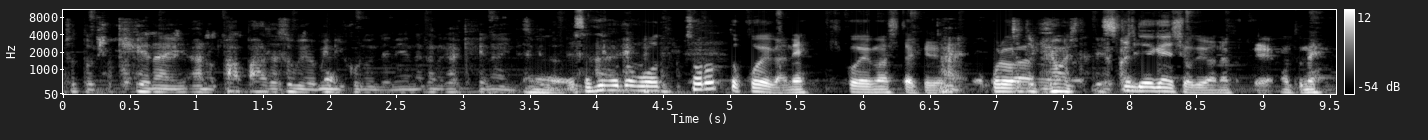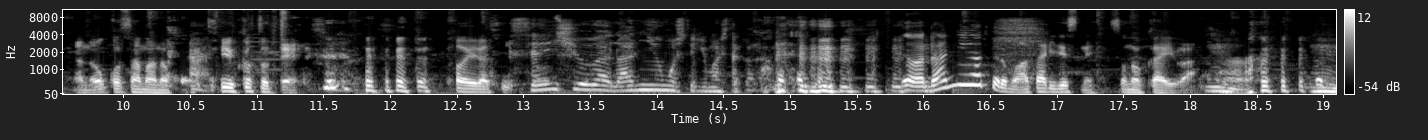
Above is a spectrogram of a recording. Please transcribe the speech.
ちょっと聞けない、あの、パーパーですぐ読みに来るんでね、なかなか聞けないんですけど、ね。先ほどもちょろっと声がね、聞こえましたけれども、はいこれはちょっと聞こえましたやっぱり心霊現象ではなくて、本当ね、あの、お子様のはい声ということで、可愛らしい。先週は乱入もしてきましたからね。だからランニングあったらもう当たりですね、その回は。うんうん、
